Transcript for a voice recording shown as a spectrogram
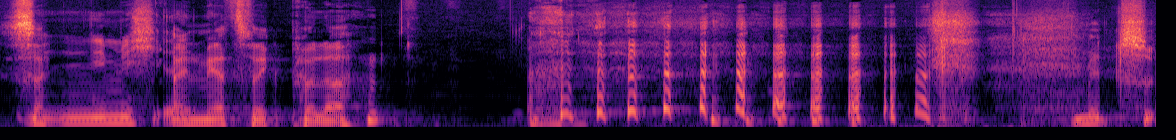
Sa- nämlich äh, Ein Mehrzweckpöller. Mit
